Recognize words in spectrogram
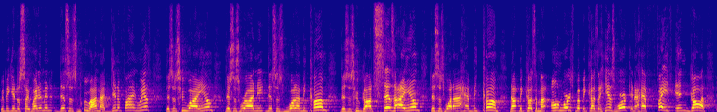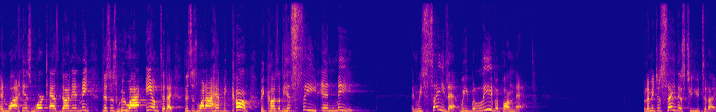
we begin to say wait a minute. This is who i'm identifying with. This is who i am. This is where i need this is what i become. This is who god says i am. This is what i have become. Not because of my own works but because of His work, and I have faith in God and what His work has done in me. This is who I am today. This is what I have become because of His seed in me. And we say that, we believe upon that. But let me just say this to you today.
